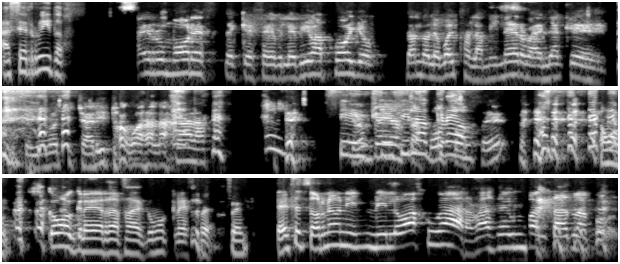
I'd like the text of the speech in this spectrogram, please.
hacer ruido. Hay rumores de que se le vio apoyo dándole vuelta a la Minerva el día que, que llegó Chicharito a Guadalajara. Sí, sí, sí lo creo. ¿eh? ¿Cómo, crees, Rafa? ¿Cómo crees? Este torneo ni, ni lo va a jugar, va a ser un fantasma por,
